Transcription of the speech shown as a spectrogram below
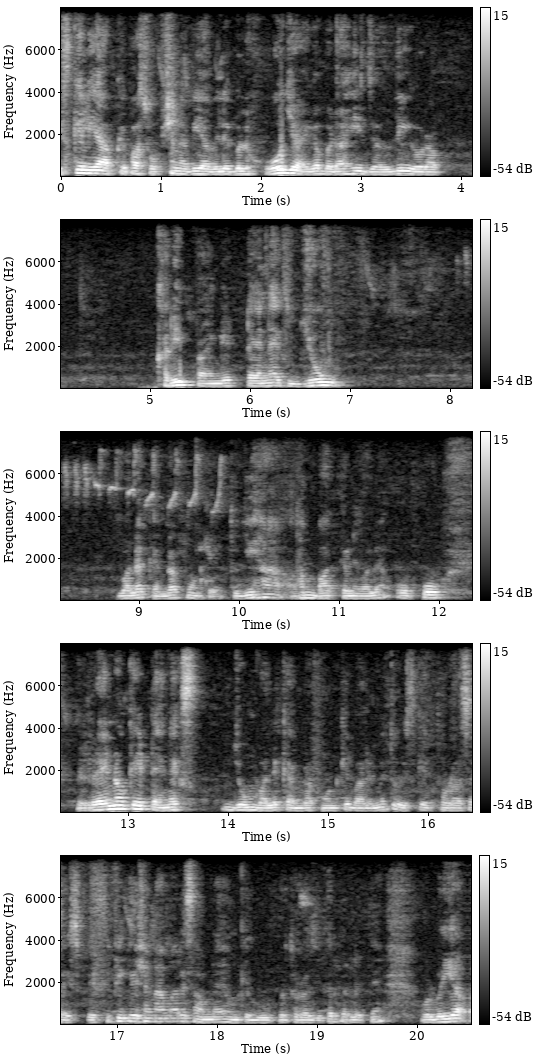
इसके लिए आपके पास ऑप्शन अभी अवेलेबल हो जाएगा बड़ा ही जल्दी और आप खरीद पाएँगे 10x जूम वाला कैमरा फ़ोन को। तो जी हाँ हम बात करने वाले हैं ओप्पो रेनो के 10x जूम वाले कैमरा फ़ोन के बारे में तो इसके थोड़ा सा स्पेसिफिकेशन हमारे सामने है, उनके ऊपर थोड़ा ज़िक्र कर लेते हैं। और भैया,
